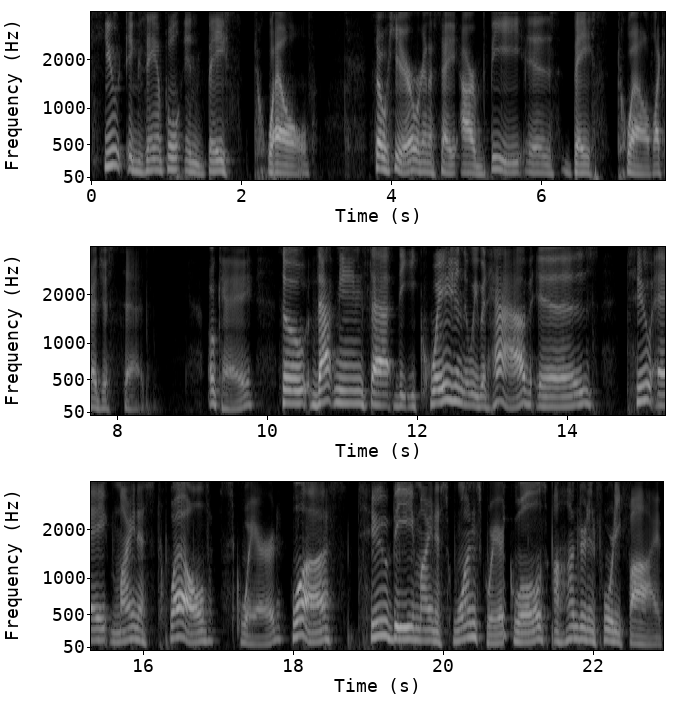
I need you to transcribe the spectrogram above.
cute example in base 12. So here we're gonna say our B is base 12, like I just said. Okay, so that means that the equation that we would have is 2a minus 12 squared plus 2b minus 1 squared equals 145.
